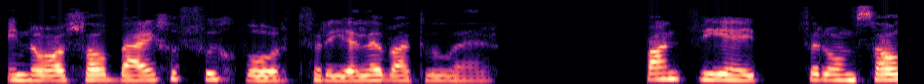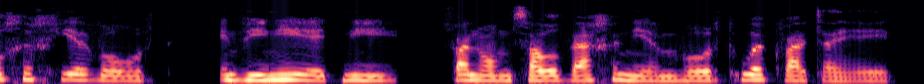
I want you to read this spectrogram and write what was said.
en daar zal bijgevoegd worden voor jullie wat hoor. Want wie het, voor ons zal gegee word, en wie niet het nie, van ons zal weggeneem word ook wat hij het.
